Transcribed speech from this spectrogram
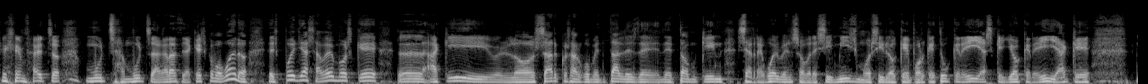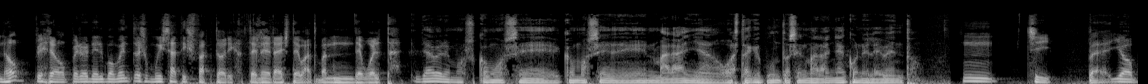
que me ha hecho mucha, mucha gracia. Que es como, bueno, después ya sabemos que eh, aquí los arcos argumentales de, de Tom King se revuelven sobre sí mismos y lo que porque tú creías que yo creía que, ¿no? Pero, pero en el momento es muy satisfactorio tener a este Batman de vuelta. ya veremos cómo se, cómo se enmaraña o hasta qué punto se enmaraña con el evento. Mm, sí, yo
